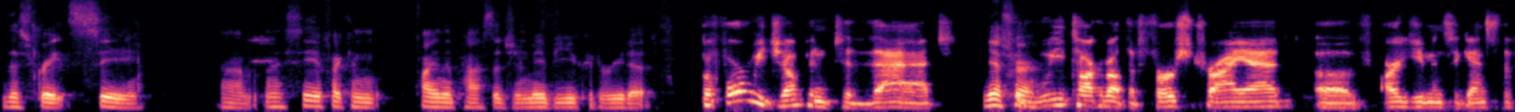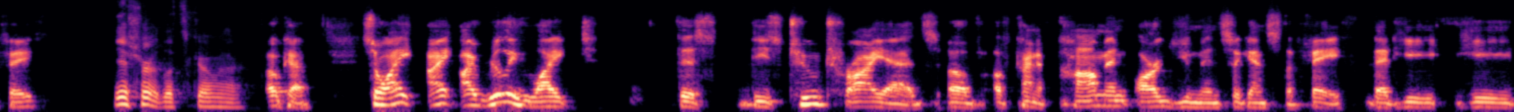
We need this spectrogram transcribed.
this great sea. Um, and I see if I can find the passage, and maybe you could read it. Before we jump into that, yeah, sure. we talk about the first triad of arguments against the faith? Yeah, sure. Let's go there. Okay, so I I, I really liked this these two triads of of kind of common arguments against the faith that he he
